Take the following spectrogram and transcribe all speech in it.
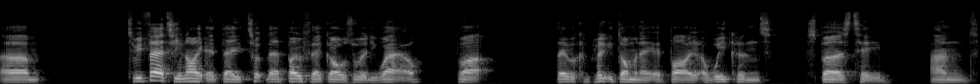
Um, to be fair to United, they took their both their goals really well, but they were completely dominated by a weakened Spurs team. And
